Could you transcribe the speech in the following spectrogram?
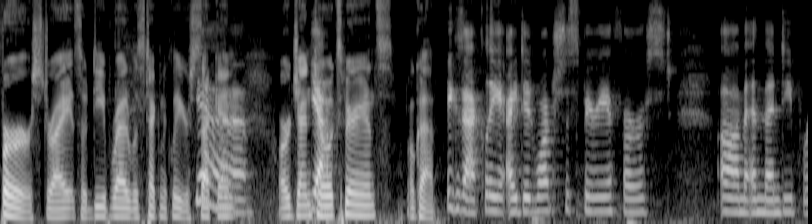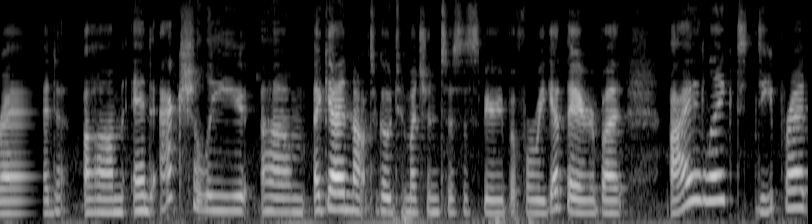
first right so deep red was technically your second argento Yeah. experience okay exactly. I did watch Suspiria first, um, and then Deep Red. Um, and actually, um, again, not to go too much into Suspiria before we get there, but I liked Deep Red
